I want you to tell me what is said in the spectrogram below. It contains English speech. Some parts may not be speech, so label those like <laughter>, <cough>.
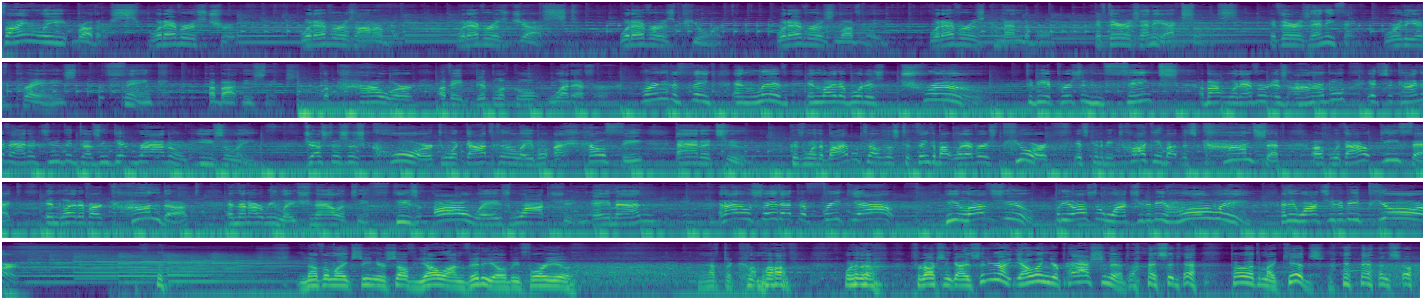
Finally, brothers, whatever is true, whatever is honorable, whatever is just, whatever is pure, whatever is lovely, whatever is commendable, if there is any excellence, if there is anything worthy of praise, think about these things. The power of a biblical whatever. Learning to think and live in light of what is true. To be a person who thinks about whatever is honorable, it's the kind of attitude that doesn't get rattled easily. Justice is core to what God's going to label a healthy attitude. Because when the Bible tells us to think about whatever is pure, it's going to be talking about this concept of without defect in light of our conduct and then our relationality. He's always watching. Amen? And I don't say that to freak you out. He loves you, but He also wants you to be holy and He wants you to be pure. <laughs> Nothing like seeing yourself yell on video before you have to come up. One of the production guys said, You're not yelling, you're passionate. <laughs> I said, Yeah, tell that to my kids. <laughs> and so.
